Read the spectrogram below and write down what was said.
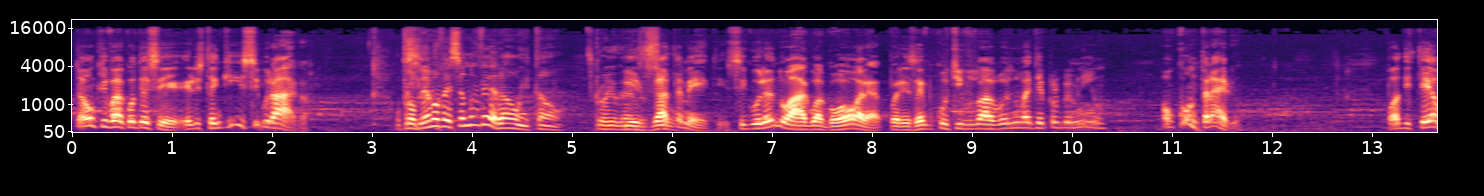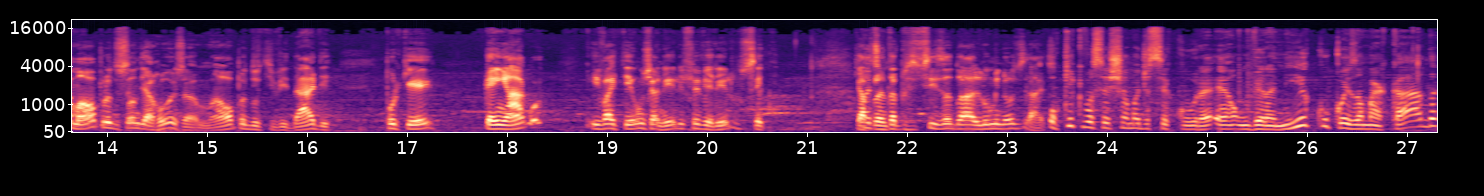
Então, o que vai acontecer? Eles têm que segurar a água. O problema vai ser no verão, então para o Rio Grande do Sul. Exatamente. Segurando água agora, por exemplo, o cultivo do arroz não vai ter problema nenhum. Ao contrário, pode ter a maior produção de arroz, a maior produtividade, porque tem água e vai ter um janeiro e fevereiro seco. Que Mas a planta precisa da luminosidade. O que, que você chama de secura? É um veranico, coisa marcada?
